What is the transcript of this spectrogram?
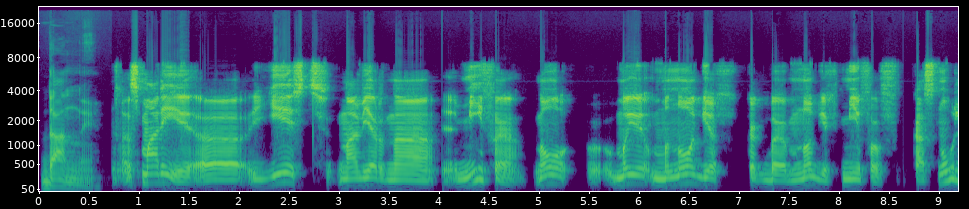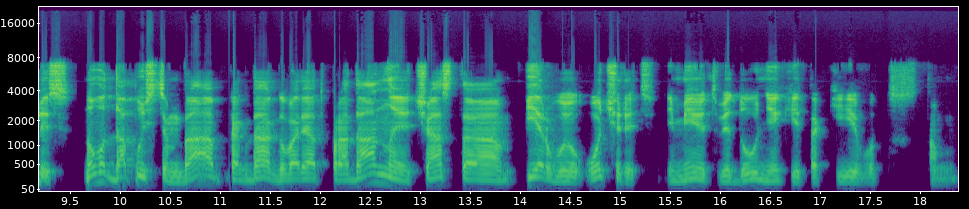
данные? Смотри, э, есть, наверное, мифы, но мы многих, как бы, многих мифов коснулись. Ну вот, допустим, да, когда говорят про данные, часто в первую очередь имеют в виду некие такие вот, там,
